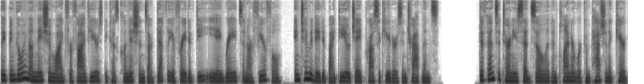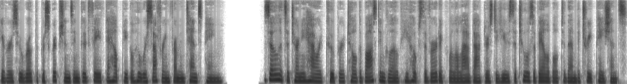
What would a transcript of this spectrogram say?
They've been going on nationwide for five years because clinicians are deathly afraid of DEA raids and are fearful, intimidated by DOJ prosecutors' entrapments. Defense attorneys said Zolot and Pliner were compassionate caregivers who wrote the prescriptions in good faith to help people who were suffering from intense pain. Zolot's attorney Howard Cooper told the Boston Globe he hopes the verdict will allow doctors to use the tools available to them to treat patients.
